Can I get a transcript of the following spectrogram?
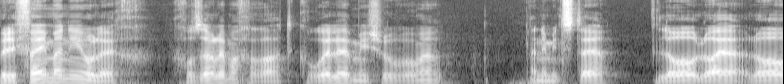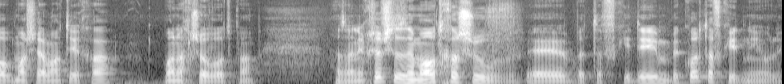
ולפעמים אני הולך, חוזר למחרת, קורא למישהו ואומר, אני מצטער, לא, לא, היה, לא מה שאמרתי לך, בוא נחשוב עוד פעם. אז אני חושב שזה מאוד חשוב uh, בתפקידים, בכל תפקיד ניהולי.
